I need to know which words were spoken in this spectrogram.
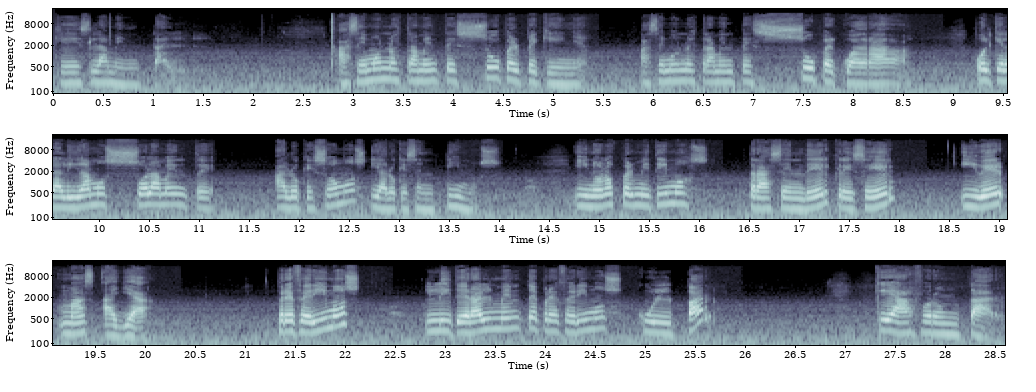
que es la mental. Hacemos nuestra mente súper pequeña, hacemos nuestra mente súper cuadrada, porque la ligamos solamente a lo que somos y a lo que sentimos. Y no nos permitimos trascender, crecer y ver más allá. Preferimos, literalmente preferimos culpar que afrontar.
